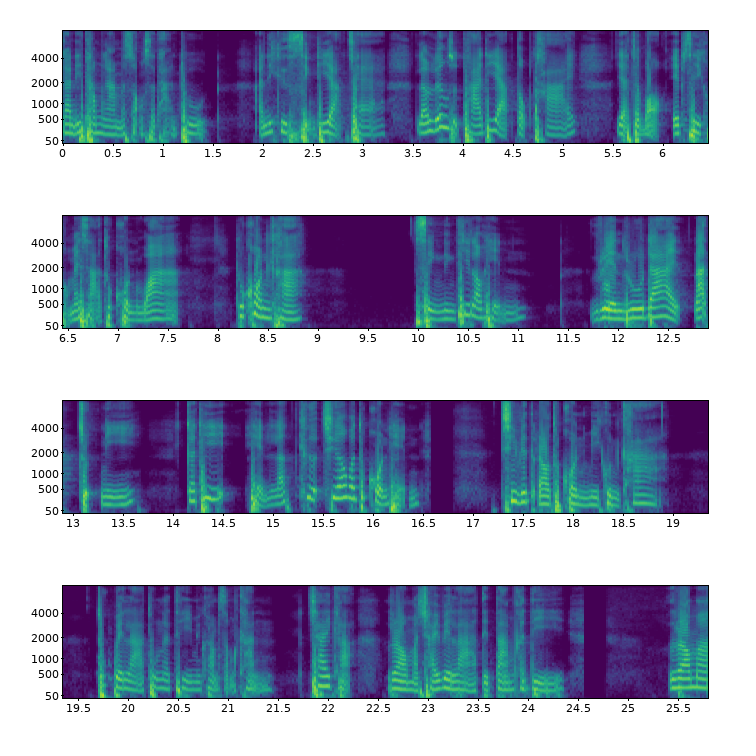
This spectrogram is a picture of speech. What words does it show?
การที่ทำงานมาสองสถานทูต อันนี้คือสิ่งที่อยากแชร์ แล้วเรื่องสุดท้ายที่อยากตบท้าย อยากจะบอก FC ของแม่สาทุกคนว่า ทุกคนคะสิ่งหนึ่งที่เราเห็นเรียนรู้ได้ณจุดนี้ ก็ที่เห็นแล้วเชื่อว่าทุกคนเห็น ชีวิตเราทุกคนมีคุณค่า ทุกเวลาทุกนาทีมีความสำคัญ ใช่ค่ะ เรามาใช้เวลาติดตามคดี เรามา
